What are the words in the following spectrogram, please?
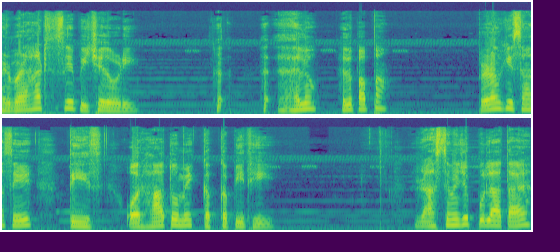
हड़बड़ाहट से उसके पीछे दौड़ी। हेलो हेलो पापा। प्रणव की साँसें तेज और हाथों में कपकपी थी। रास्ते में जो पुल आता है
